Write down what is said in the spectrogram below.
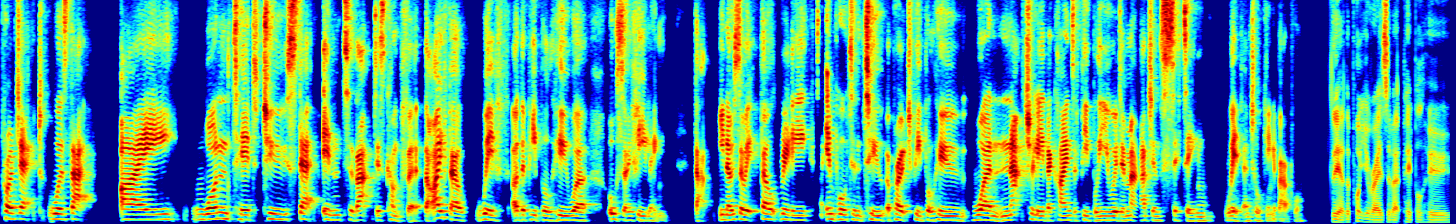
project was that i wanted to step into that discomfort that i felt with other people who were also feeling that you know? So it felt really important to approach people who weren't naturally the kinds of people you would imagine sitting with and talking about porn yeah, the point you raise about people who,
